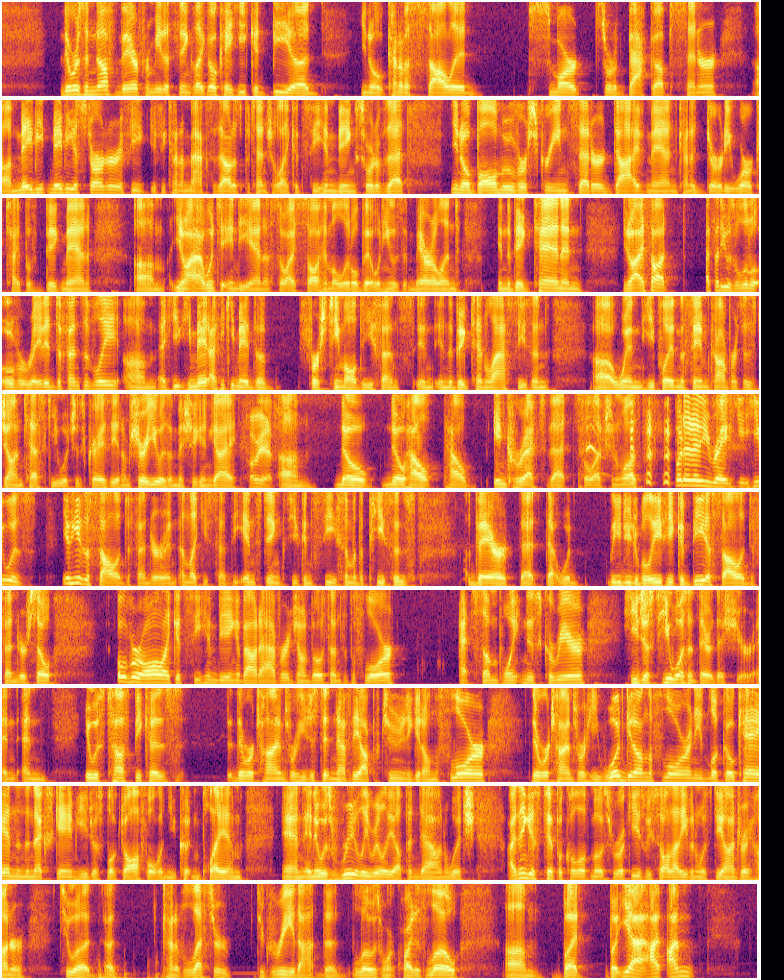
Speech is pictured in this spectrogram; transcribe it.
there was enough there for me to think like, okay, he could be a, you know, kind of a solid, smart sort of backup center. Uh, maybe maybe a starter if he if he kind of maxes out his potential. I could see him being sort of that, you know, ball mover, screen setter, dive man, kind of dirty work type of big man. Um, you know, I went to Indiana, so I saw him a little bit when he was at Maryland in the Big Ten, and you know, I thought I thought he was a little overrated defensively. Um, he he made I think he made the first team all defense in in the Big Ten last season uh, when he played in the same conference as Jon Teske, which is crazy. And I'm sure you, as a Michigan guy, oh yes, um, know know how how incorrect that selection was. but at any rate, he, he was you know, he's a solid defender, and, and like you said, the instincts you can see some of the pieces there that that would lead you to believe he could be a solid defender. So overall, I could see him being about average on both ends of the floor at some point in his career. He just he wasn't there this year, and and it was tough because there were times where he just didn't have the opportunity to get on the floor. There were times where he would get on the floor and he'd look okay, and then the next game he just looked awful and you couldn't play him. And and it was really really up and down, which I think is typical of most rookies. We saw that even with DeAndre Hunter to a, a kind of lesser degree. That the lows weren't quite as low. Um, but but yeah, I, I'm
